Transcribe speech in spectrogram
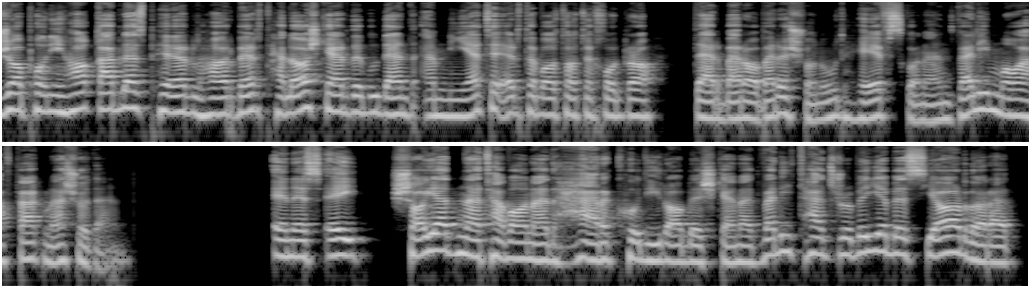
ژاپنی ها قبل از پرل هاربر تلاش کرده بودند امنیت ارتباطات خود را در برابر شنود حفظ کنند ولی موفق نشدند. NSA شاید نتواند هر کدی را بشکند ولی تجربه بسیار دارد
